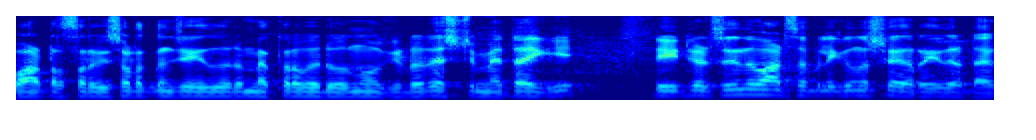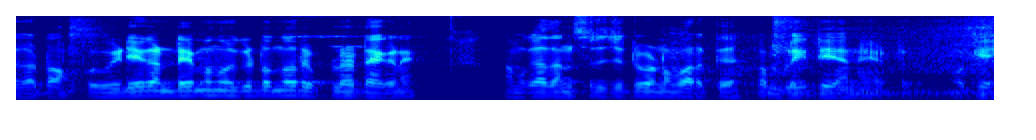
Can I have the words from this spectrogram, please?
വാട്ടർ സർവീസ് അടക്കം ചെയ്തു വരുമ്പോൾ എത്ര വരുമെന്ന് നോക്കിയിട്ട് ഒരു എസ്റ്റിമേറ്റ് ആക്കി. ഡീറ്റെയിൽസ് ഇന്ന് വാട്സപ്പിലേക്ക് ഒന്ന് ഷെയർ ചെയ്തിട്ടേക്കാം കേട്ടോ. അപ്പോൾ വീഡിയോ കണ്ട് ചെയ്യുമ്പോൾ നോക്കിയിട്ടൊന്ന് റിപ്ലൈ ഇട്ടേക്കണേ. നമുക്ക് അതനുസരിച്ചിട്ട് വേണം വർക്ക് കംപ്ലീറ്റ് ചെയ്യാനായിട്ട്. ഓക്കെ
